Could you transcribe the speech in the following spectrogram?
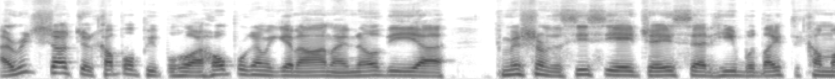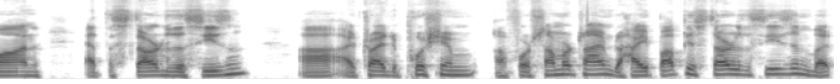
I reached out to a couple of people who I hope we're going to get on. I know the uh, commissioner of the CCHA said he would like to come on at the start of the season. Uh, I tried to push him uh, for summertime to hype up his start of the season, but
